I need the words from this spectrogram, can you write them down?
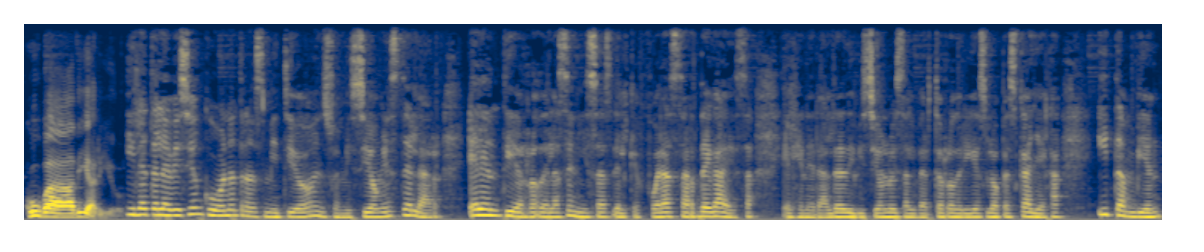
Cuba a diario. Y la televisión cubana transmitió en su emisión estelar el entierro de las cenizas del que fuera zar de Gaesa, el general de división Luis Alberto Rodríguez López Calleja, y también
